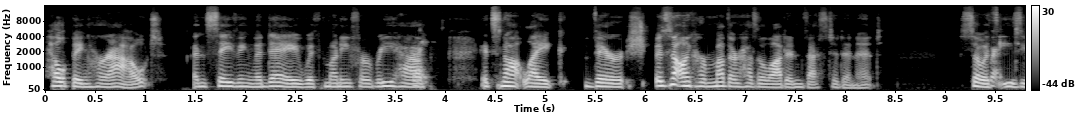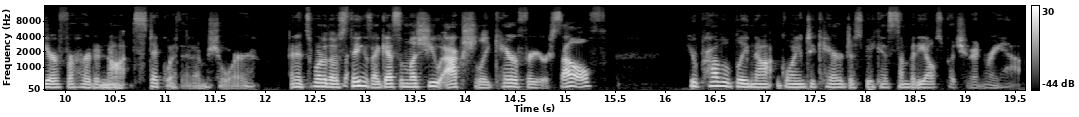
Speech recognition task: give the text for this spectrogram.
helping her out and saving the day with money for rehab, right. it's not like there, it's not like her mother has a lot invested in it. So it's right. easier for her to not stick with it, I'm sure. And it's one of those things, I guess, unless you actually care for yourself, you're probably not going to care just because somebody else put you in rehab.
